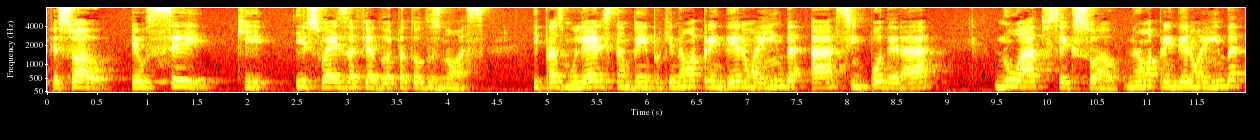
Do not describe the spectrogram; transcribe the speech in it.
Pessoal, eu sei que isso é desafiador para todos nós e para as mulheres também, porque não aprenderam ainda a se empoderar no ato sexual, não aprenderam ainda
